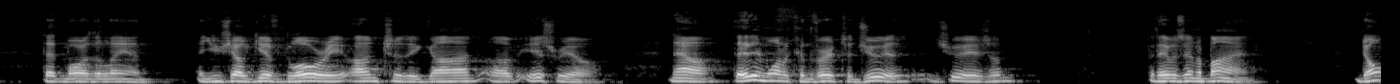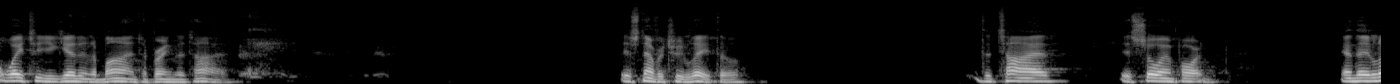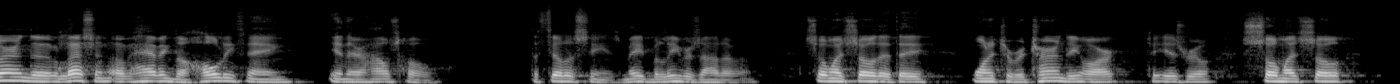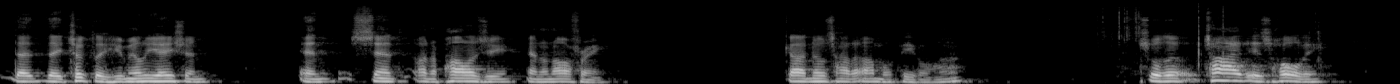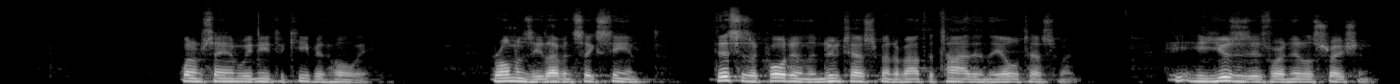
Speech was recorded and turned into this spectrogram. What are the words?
that mar the land, and you shall give glory unto the God of Israel. Now, they didn't want to convert to Judaism, but they was in a bind. Don't wait till you get in a bind to bring the tithe. It's never too late, though. The tithe is so important. And they learn the lesson of having the holy thing in their household. The Philistines made believers out of them. So much so that they wanted to return the ark to Israel, so much so that they took the humiliation and sent an apology and an offering. God knows how to humble people, huh? So the tithe is holy what I'm saying, we need to keep it holy. Romans 11:16. This is a quote in the New Testament about the tithe in the Old Testament. He, he uses it for an illustration.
